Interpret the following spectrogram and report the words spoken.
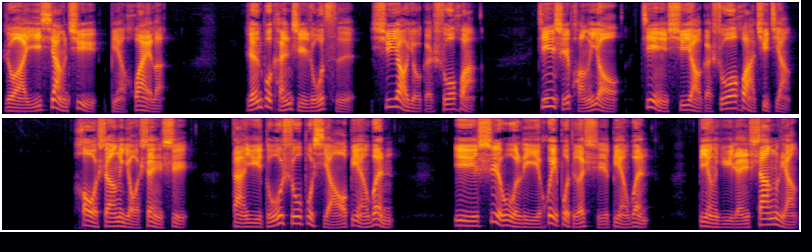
若一向去，便坏了。人不肯只如此，需要有个说话。今时朋友尽需要个说话去讲。后生有甚事，但欲读书不晓，便问；欲事物理会不得时，便问，并与人商量。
